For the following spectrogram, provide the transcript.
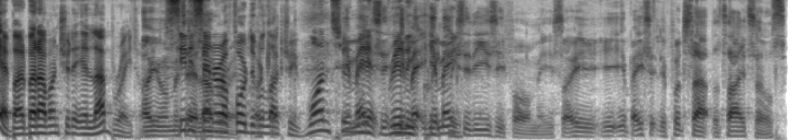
Yeah, but but I want you to elaborate. on Oh, you want me City center affordable Okay. luxury. One two he minutes, it, really he, ma- quickly. he makes it easy for me. So he, he basically puts out the titles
